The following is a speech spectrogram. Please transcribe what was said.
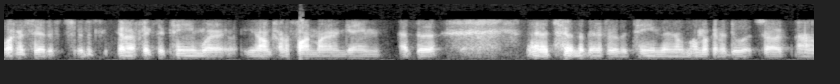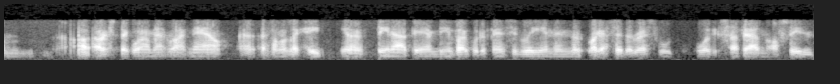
like I said, if it's, if it's going to affect the team where you know I'm trying to find my own game at the and it's to the benefit of the team, then I'm, I'm not going to do it. So um, I, respect where I'm at right now. Uh, as long as I keep, you know, being out there and being vocal defensively, and then, the, like I said, the rest will work itself out in the off season.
